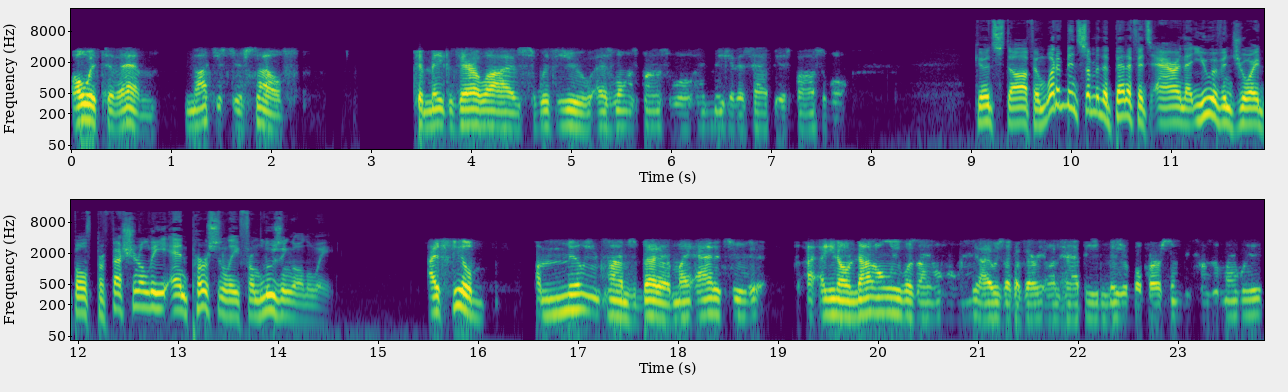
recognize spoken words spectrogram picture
owe it to them, not just yourself, to make their lives with you as long as possible and make it as happy as possible. Good stuff. And what have been some of the benefits, Aaron, that you have enjoyed both professionally and personally from losing all the weight? I feel a million times better. My attitude, I, you know, not only was I overweight, I was like a very unhappy, miserable person because of my weight,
